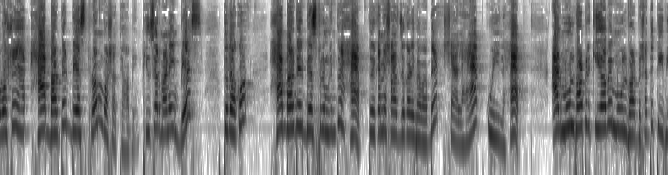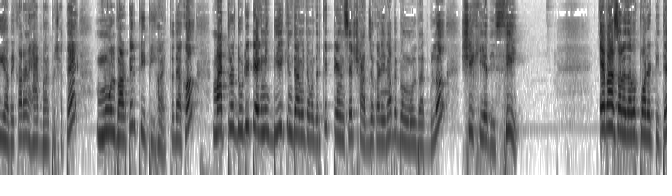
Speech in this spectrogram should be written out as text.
অবশ্যই হ্যাভ ভার্বের বেস ফ্রম বসাতে হবে। ফিউচার মানেই বেস তো দেখো হ্যাভ ভার্বের বেস ফ্রম কিন্তু হ্যাভ তো এখানে সাহায্যকারী ভাব হবে শ্যাল হ্যাভ উইল হ্যাভ আর মূল ভার্বের কি হবে? মূল ভার্বের সাথে পিপি হবে, কারণ হ্যাভ ভার্বের সাথে মূল ভার্বের পিপি হয়। তো দেখো, মাত্র দুটি টেকনিক দিয়ে কিন্তু আমি তোমাদেরকে টেন্সের সাহায্যকারী ভাব এবং মূল ভাবগুলো শিখিয়ে দিচ্ছি। এবার চলে যাব পরেরটিতে।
